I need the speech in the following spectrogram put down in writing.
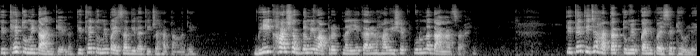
तिथे तुम्ही दान केलं तिथे तुम्ही पैसा दिला तिच्या हातामध्ये. भीक हा शब्द मी वापरत नाही आहे कारण हा विषय पूर्ण दानाचा आहे. तिथे तिच्या हातात तुम्ही काही पैसे ठेवले.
